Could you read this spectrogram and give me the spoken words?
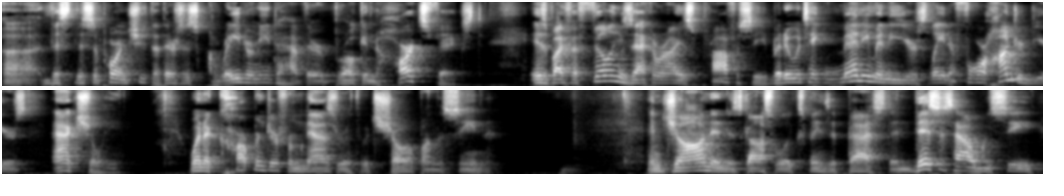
uh, this this important truth that there's this greater need to have their broken hearts fixed is by fulfilling Zechariah's prophecy, but it would take many, many years later, 400 years actually, when a carpenter from Nazareth would show up on the scene. And John in his gospel explains it best. And this is how we see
